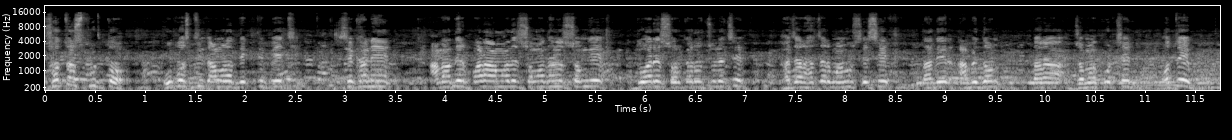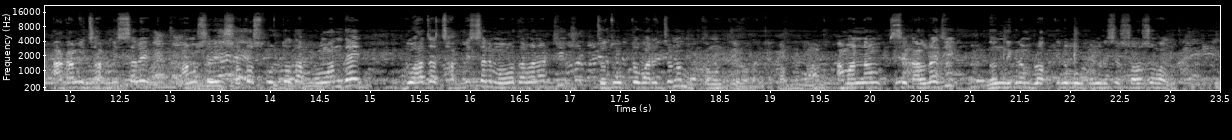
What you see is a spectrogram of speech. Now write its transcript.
স্বতঃস্ফূর্ত উপস্থিত আমরা দেখতে পেয়েছি। সেখানে আমাদের পাড়া আমাদের সমাধানের সঙ্গে দুয়ারে সরকারও চলেছে। হাজার হাজার মানুষ এসে তাদের আবেদন তারা জমা করছেন। অতএব আগামী ছাব্বিশ সালে মানুষের এই স্বতঃস্ফূর্ততা প্রমাণ দেয়। দু হাজার ছাব্বিশ সালে মমতা ব্যানার্জি চতুর্থবারের জন্য মুখ্যমন্ত্রী হবে আমার নাম শেখ আলরাজি, নন্দীগ্রাম ব্লক তৃণমূল কংগ্রেসের সহসভাপতি।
